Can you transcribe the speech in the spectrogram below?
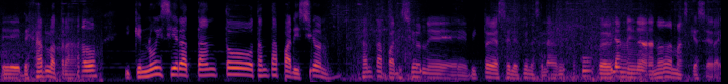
eh, dejarlo atrasado y que no hiciera tanto tanta aparición, tanta aparición eh, Victoria Celes, viene la pero ya no hay nada, nada más que hacer ahí.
